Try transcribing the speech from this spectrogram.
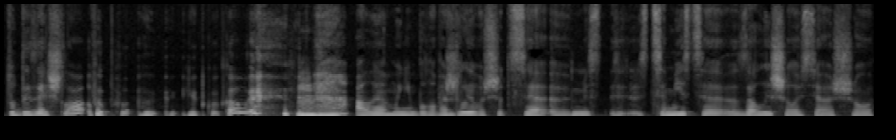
туди зайшла, випила гідкої кави. Угу. Але мені було важливо, що це, е, це місце залишилося, що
